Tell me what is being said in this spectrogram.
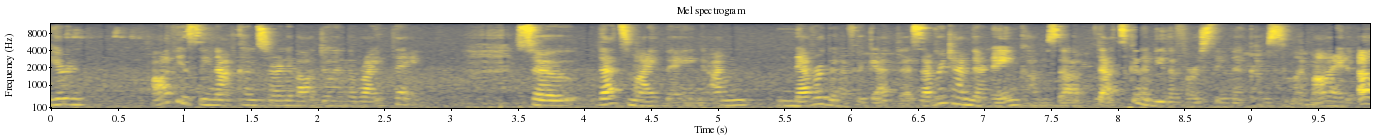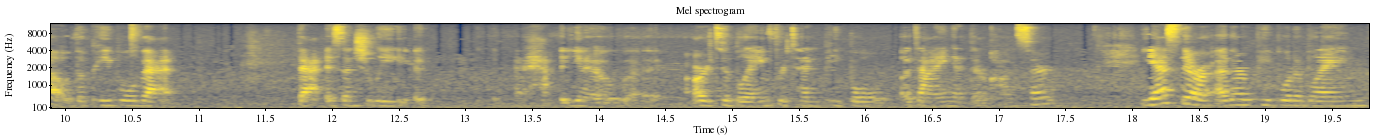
You're obviously not concerned about doing the right thing. So that's my thing. I'm never going to forget this. Every time their name comes up, that's going to be the first thing that comes to my mind. Oh, the people that that essentially uh, you know are to blame for 10 people dying at their concert yes there are other people to blame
